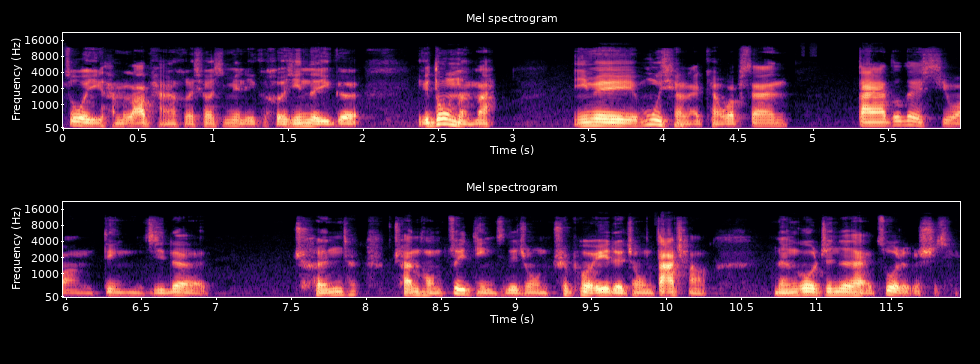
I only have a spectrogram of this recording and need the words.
作为一个他们拉盘和消息面的一个核心的一个一个动能嘛。因为目前来看，Web 三大家都在希望顶级的纯传统最顶级的这种 Triple A 的这种大厂能够真的在做这个事情。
